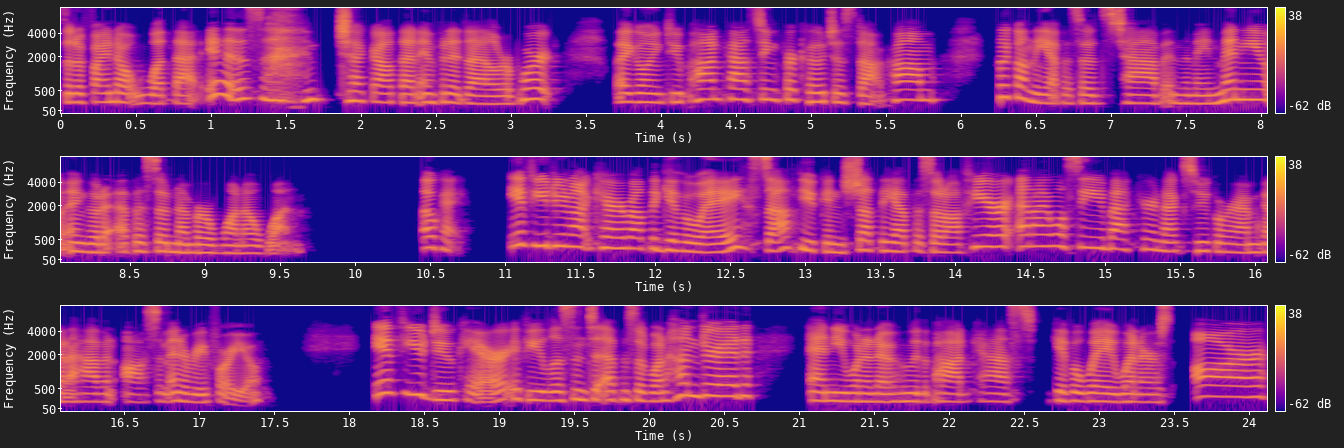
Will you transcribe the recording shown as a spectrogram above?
So to find out what that is, check out that Infinite Dial report by going to podcastingforcoaches.com, click on the episodes tab in the main menu, and go to episode number 101. Okay, if you do not care about the giveaway stuff, you can shut the episode off here, and I will see you back here next week where I'm going to have an awesome interview for you. If you do care, if you listen to episode 100 and you want to know who the podcast giveaway winners are,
